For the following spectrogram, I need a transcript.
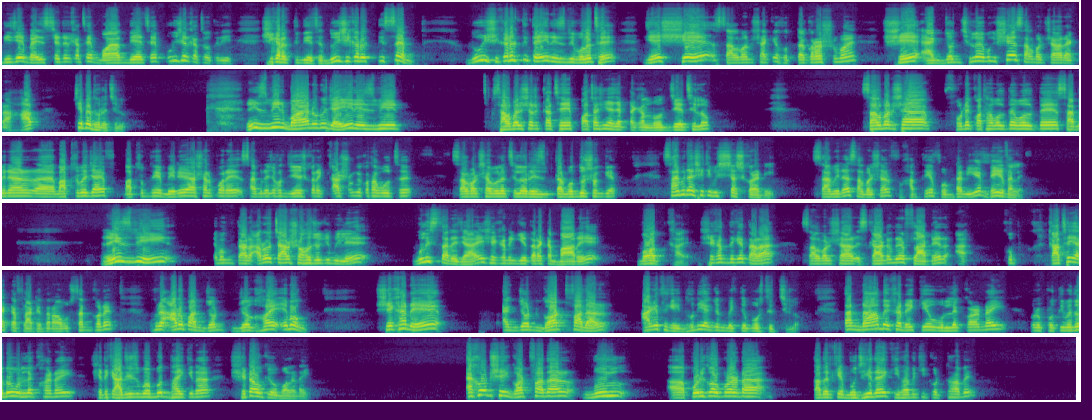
নিজে ম্যাজিস্ট্রেটের কাছে বয়ান দিয়েছে, পুলিশের কাছেও তিনি স্বীকারোক্তি দিয়েছে। দুই স্বীকারোক্তি সেম। দুই স্বীকারোক্তিতেই রিজভী বলেছে যে সে সালমান শাহকে হত্যা করার সময় সে একজন ছিল এবং সে সালমান শাহর একটা হাত চেপে ধরেছিল। রিজভীর বয়ান অনুযায়ী রিজভীর সালমান শাহর কাছে ৳৮৫,০০০ লোন চেয়েছিল। সালমান শাহ ফোনে কথা বলতে, বলতে সামিরার বাথরুমে যায়। বাথরুম থেকে বেরিয়ে আসার পরে সামিরা যখন জিজ্ঞেস করে কার সঙ্গে কথা বলছে? সালমান শাহ বলেছিল রিজ তার বন্ধুর সঙ্গে সামিরা সেটি বিশ্বাস করেনি সামিরা সালমান শাহর হাত থেকে ফোনটা নিয়ে ভেঙে ফেলে রিজভি এবং তার আরও চার সহযোগী মিলে গুলিস্তানে যায় সেখানে গিয়ে তারা একটা বারে মদ খায় সেখান থেকে তারা সালমান শাহর স্কার্টনের ফ্ল্যাটের খুব কাছেই একটা ফ্ল্যাটে তারা অবস্থান করে। ওখানে আরও পাঁচজন যোগ হয় এবং সেখানে একজন গডফাদার আগে থেকেই ধনী একজন ব্যক্তি উপস্থিত ছিল। তার নাম এখানে কেউ উল্লেখ করে নাই, কোনো প্রতিবেদনও উল্লেখ হয় নাই, সেটা কি আজিজ মোহাম্মদ ভাই কিনা সেটাও কেউ বলে নাই। এখন সেই গডফাদার মূল পরিকল্পনাটা তাদেরকে বুঝিয়ে দেয় কীভাবে কি করতে হবে।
